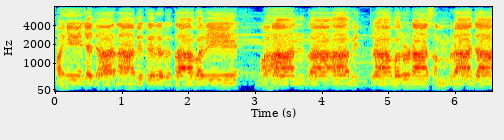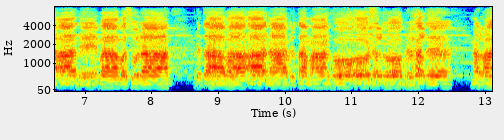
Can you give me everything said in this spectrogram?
महीजजानादितिरृतावली महान्ता आमिद्रावरुणा सम्राजा देवावसुरा ऋता वा आनावृतमाघोषतो बृहत् न वा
